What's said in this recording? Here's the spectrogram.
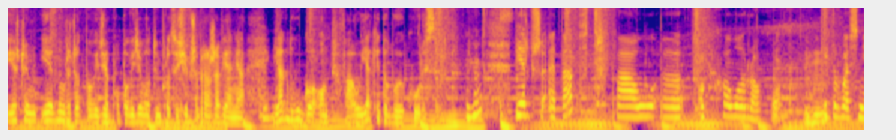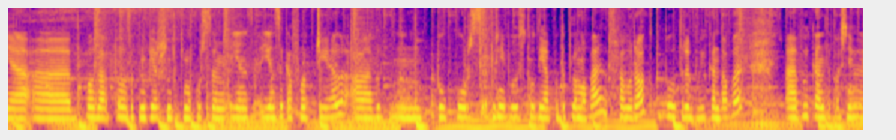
jeszcze jedną rzecz odpowiedział, opowiedziała o tym procesie przebranżawiania. Mhm. Jak długo on trwał? Jakie to były kursy? Pierwszy etap trwał e, około roku. I to właśnie e, poza, poza tym pierwszym takim kursem języ, języka 4GL a, g- m, był kurs, później były studia podyplomowe, trwały rok, to był tryb weekendowy. A w weekendy właśnie ym,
